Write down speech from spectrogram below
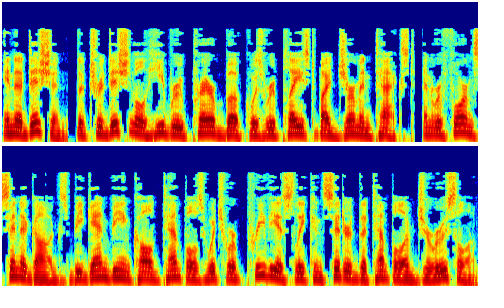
In addition, the traditional Hebrew prayer book was replaced by German text, and Reform synagogues began being called temples which were previously considered the Temple of Jerusalem.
